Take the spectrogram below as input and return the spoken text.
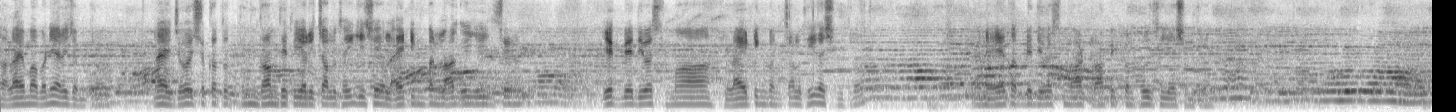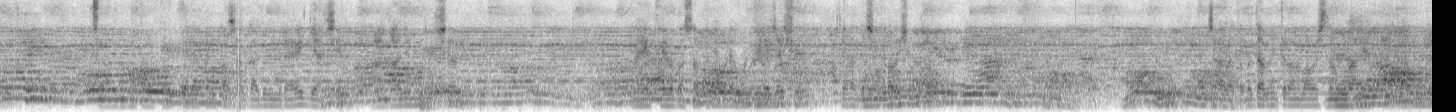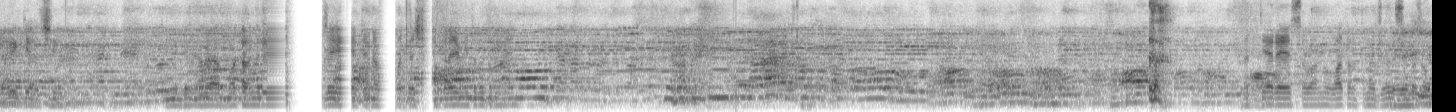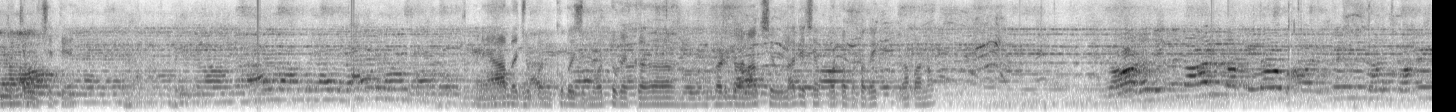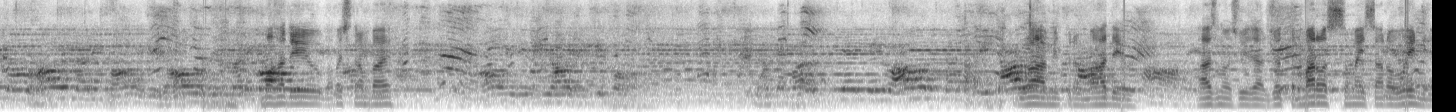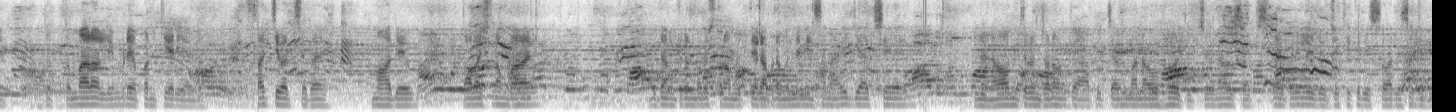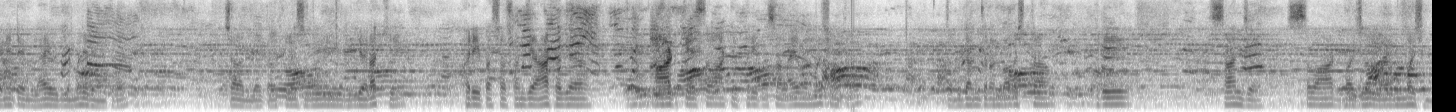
તો લાઈવમાં બન્યા રહીજો મિત્રો. અહીં જોઈ શકો તો ધૂમધામથી તૈયારી ચાલુ થઈ ગઈ છે. લાઇટિંગ પણ લાગી ગઈ છે. એક બે દિવસમાં લાઇટિંગ પણ ચાલુ થઈ જશે મિત્રો. અને એક બે દિવસમાં ટ્રાફિક પણ ફૂલ થઈ જશે મિત્રો. આપણી પાસે મંદિર આવી ગયા છે. આ મંદિર છે. પાછા જઈશું. તેના દર્શન કરાવીશું ચાલો તો બધા મિત્રોનો આવી ગયા છે. મોટા જઈએ તેના પર દર્શન કરાવી મિત્રો તમને. અત્યારે સવારનું વાતાવરણ તમે જોઈ શકો છો કેવું છે તે. અને આ બાજુ પણ ખૂબ જ મોટું કંઈક પડદો લાગશે એવું લાગે છે, ફોટો ફોટો કંઈક બાપાનો મહાદેવ બાબસ્તરામભાઈ વાહ મિત્ર, મહાદેવ. આજનો સ્વીકાર જો તમારો સમય સારો હોય ને, તો તમારા લીમડે પણ કેરી આવે. સાચી વાત છે ભાઈ, મહાદેવ. બાબાશ્રમભાઈ બધા મિત્ર બાબાશ્રમ અત્યારે આપણા મંદિરની સામે આવી ગયા છે. અને નવા મિત્રોને જણાવું કે આપણી ચેનલમાં નવો હોય તો ચેનલ સબસ્ક્રાઈબ કરી લેજો, જેથી કરી સવારની સાથે ઘણી ટાઈમ લાઈવ વીડિયો મળી જાય મિત્રો. ચાલો મિત્રો એટલે સુધી વીડિયો રાખીએ. ફરી પાછા સાંજે આઠ વાગ્યા, આઠ કે સો આઠે ફરી પાછા લાઈવમાં મળશું મિત્રો. તો બધા મિત્રોને વ્યવસ્થા ફરી સાંજે સવા આઠ બાજુ લાઈવ મળશે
